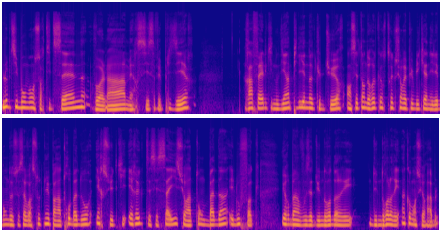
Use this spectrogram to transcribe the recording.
Le petit bonbon sorti de scène. Voilà, merci, ça fait plaisir. Raphaël qui nous dit un pilier de notre culture. En ces temps de reconstruction républicaine, il est bon de se savoir soutenu par un troubadour hirsute qui éructe ses saillies sur un ton badin et loufoque. Urbain, vous êtes d'une drôlerie, d'une drôlerie incommensurable.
